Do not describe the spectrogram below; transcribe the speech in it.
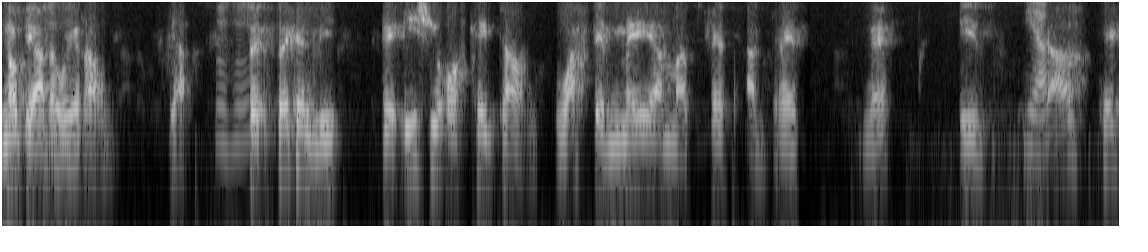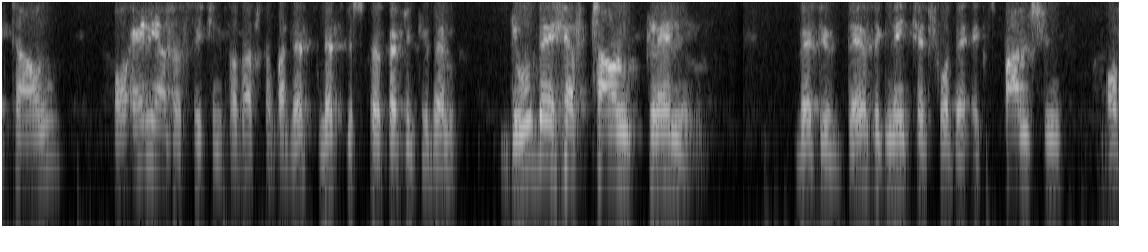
Not the other way around. Yeah. Mm-hmm. Se- secondly, the issue of Cape Town, what the mayor must first address ne, is Yeah. does Cape Town or any other city in South Africa, but let's, let's be specific to them, do they have town planning that is designated for the expansion of,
